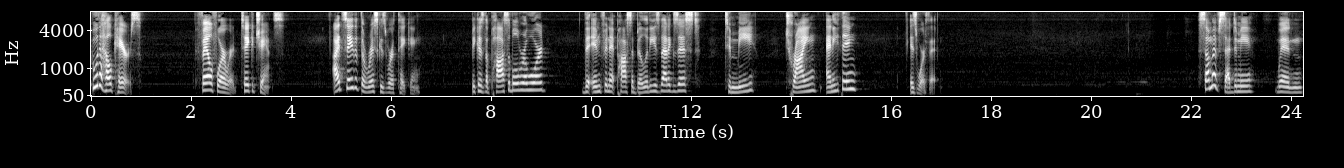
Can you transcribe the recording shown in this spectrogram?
Who the hell cares? Fail forward, take a chance. I'd say that the risk is worth taking because the possible reward the infinite possibilities that exist, to me, trying anything is worth it. Some have said to me when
